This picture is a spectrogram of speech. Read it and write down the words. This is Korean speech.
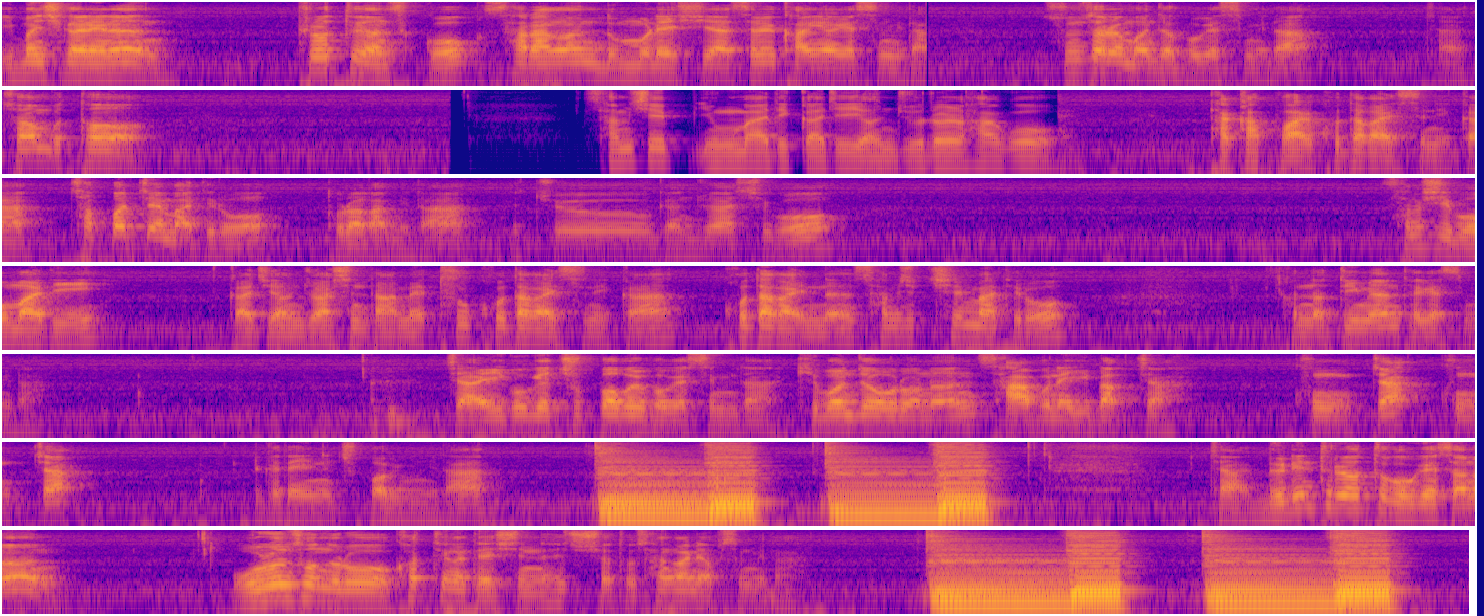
이번 시간에는 트로트 연습곡 사랑은 눈물의 씨앗을 강의하겠습니다. 순서를 먼저 보겠습니다. 자, 처음부터 36마디까지 연주를 하고 da capo al coda가 있으니까 첫 번째 마디로 돌아갑니다. 쭉 연주하시고 35마디까지 연주하신 다음에 to coda가 있으니까 코다가 있는 37마디로 건너뛰면 되겠습니다. 자, 이 곡의 주법을 보겠습니다. 기본적으로는 4분의 2박자 쿵짝 쿵짝 이렇게 되어 있는 주법입니다. 자, 느린 트로트 곡에서는 오른손으로 커팅을 대신 해주셔도 상관이 없습니다.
